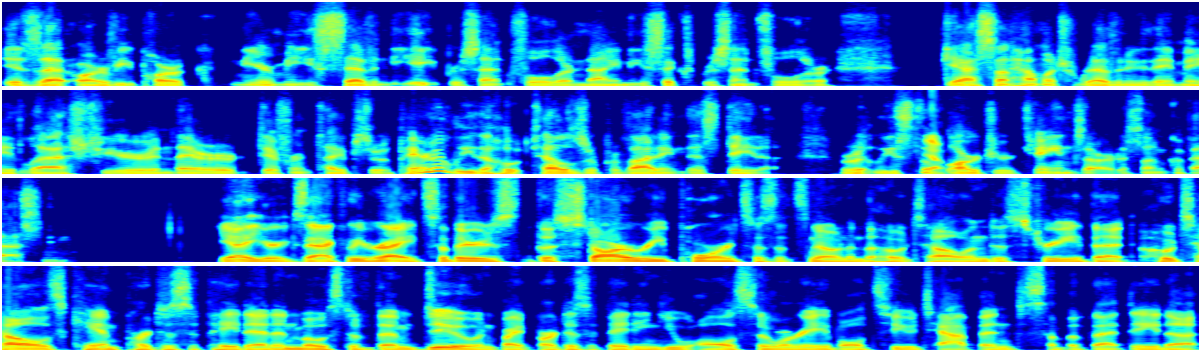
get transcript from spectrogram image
is that RV park near me 78% full or 96% full or guess on how much revenue they made last year and their different types of apparently the hotels are providing this data or at least the Yep. larger chains are to some capacity Yeah, you're exactly right. So there's the star reports, as it's known in the hotel industry, that hotels can participate in, and most of them do. And by participating, you also are able to tap into some of that data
